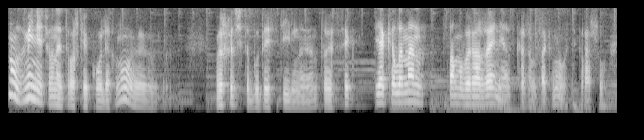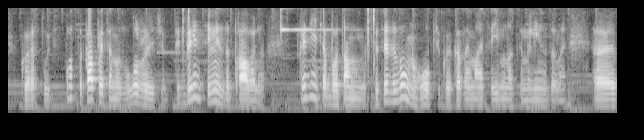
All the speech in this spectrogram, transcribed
Ну, змінять вони трошки колір. Ну, ви ж хочете бути стільною. Тобто, як, як елемент самовираження, скажімо так, милості прошу, користуйтесь. Просто капайте на зволожуючи. Підберіть ці за правильно. Прийдіть або там спеціалізовану оптику, яка займається іменно цими лінзами. Е,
